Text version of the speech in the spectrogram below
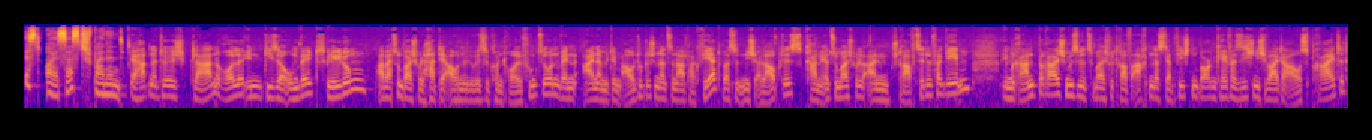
ist äußerst spannend. Er hat natürlich klar eine Rolle in dieser Umweltbildung, aber zum Beispiel hat er auch eine gewisse Kontrollfunktion. Wenn einer mit dem Auto durch den Nationalpark fährt, was nicht erlaubt ist, kann er zum Beispiel einen Strafzettel vergeben. Im Randbereich müssen wir zum Beispiel darauf achten, dass der Fichtenborkenkäfer sich nicht weiter ausbreitet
